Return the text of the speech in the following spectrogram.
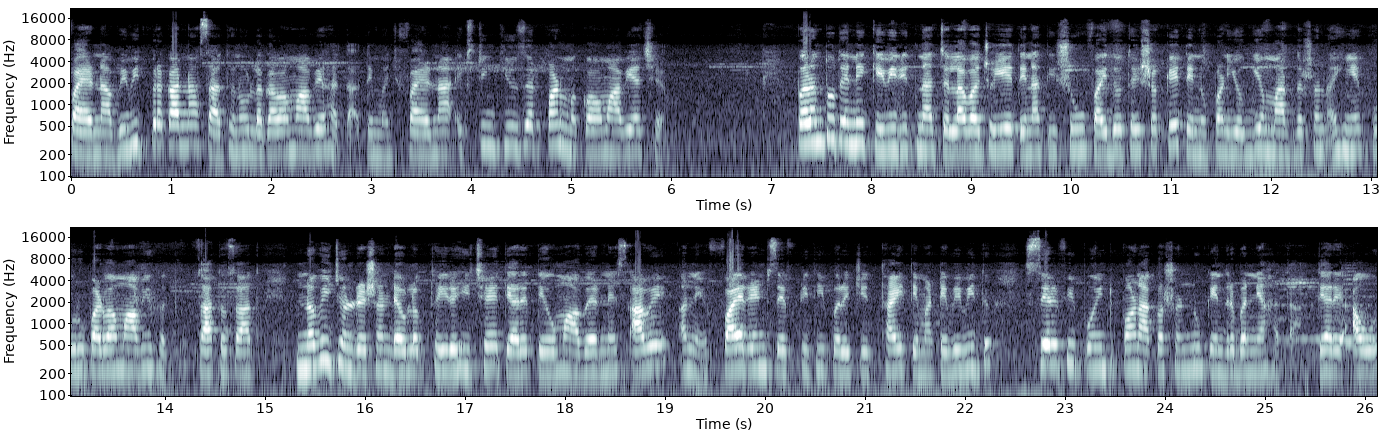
ફાયરના વિવિધ પ્રકારના સાધનો લગાવવામાં આવ્યા હતા તેમજ ફાયરના એક્સટિંક્યુઝર પણ મૂકવામાં આવ્યા છે. પરંતુ તેને કેવી રીતના ચલાવવા જોઈએ તેનાથી શું ફાયદો થઈ શકે તેનું પણ યોગ્ય માર્ગદર્શન અહીં પૂરું પાડવામાં આવ્યું હતું. સાથોસાથ નવી જનરેશન ડેવલપ થઈ રહી છે, ત્યારે તેઓમાં અવેરનેસ આવે અને ફાયર એન્ડ સેફટીથી પરિચિત થાય તે માટે વિવિધ સેલ્ફી પોઈન્ટ પણ આકર્ષણનું કેન્દ્ર બન્યા હતા. ત્યારે આવો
